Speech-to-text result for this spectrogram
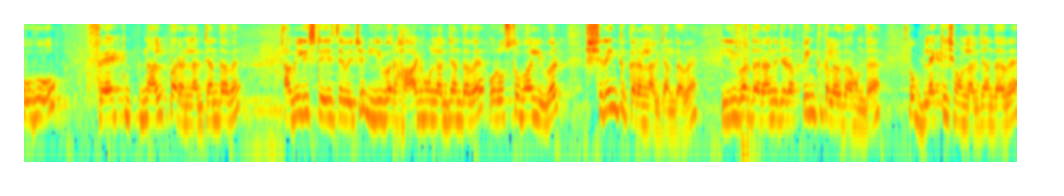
ਉਹ ਫੈਟ ਨਾਲ ਭਰਨ ਲੱਗ ਜਾਂਦਾ ਵੈ। ਅਗਲੀ ਸਟੇਜ ਦੇ ਵਿੱਚ ਲੀਵਰ ਹਾਰਡ ਹੋਣ ਲੱਗ ਜਾਂਦਾ ਵੈ ਔਰ ਉਸ ਤੋਂ ਬਾਅਦ ਲੀਵਰ ਸ਼ਰਿੰਕ ਕਰਨ ਲੱਗ ਜਾਂਦਾ ਵੈ। ਲੀਵਰ ਦਾ ਰੰਗ ਜਿਹੜਾ ਪਿੰਕ ਕਲਰ ਦਾ ਹੁੰਦਾ ਹੈ ਉਹ ਬਲੈਕਿਸ਼ ਹੋਣ ਲੱਗ ਜਾਂਦਾ ਵੈ,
